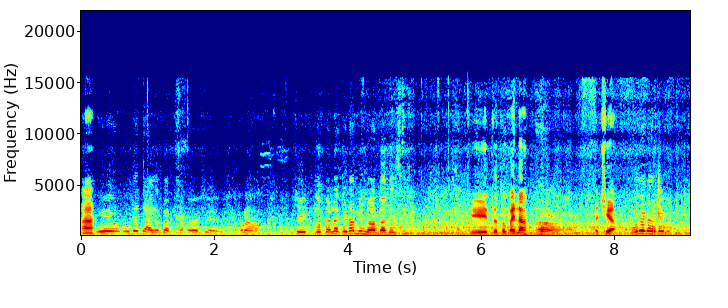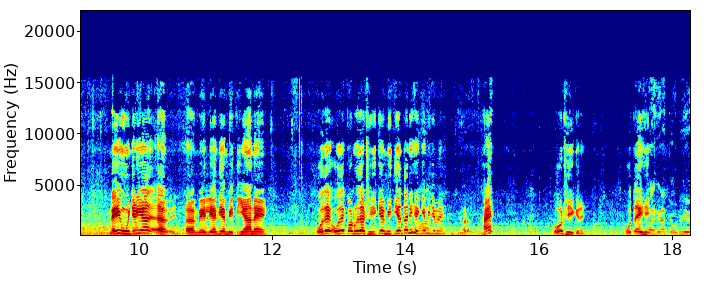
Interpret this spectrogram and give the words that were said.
ਹਾਂ ਇਹ ਉਹਦੇ ਆ ਜਾਂਦਾ ਸ- ਅਹ ਸ- ਆਪਣਾ ਚੇਤ ਤੋਂ ਪਹਿਲਾਂ ਜਿਹੜਾ ਮਹੀਨਾ ਆਉਂਦਾ ਦੇਸੀ। ਇਹ ਤਾਂ ਤੋਂ ਪਹਿਲਾਂ? ਹਾਂ। ਅੱਛਾ। ਉਹਦੇ ਕਰਕੇ ਨਹੀਂ ਅ, ਮੇਲਿਆਂ ਦੀਆਂ ਮਿਤੀਆਂ ਨੇ ਉਹਦੇ ਉਹਦੇ ਕੋਲ ਤਾਂ ਠੀਕ ਹੈ ਮਿਤੀਆਂ ਤਾਂ ਨਹੀਂ ਹੈਗੀਆਂ ਵੀ ਜਿਵੇਂ। ਹੈ? ਉਹ ਠੀਕ ਨੇ। ਉਹ ਤਾਂ ਇਹੀ ਜਿਹੜਾ 24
